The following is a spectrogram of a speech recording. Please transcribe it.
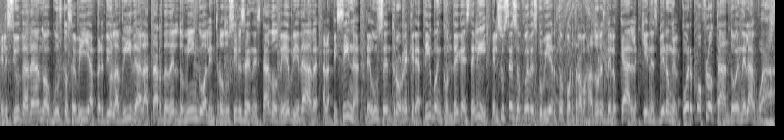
El ciudadano Augusto Sevilla perdió la vida a la tarde del domingo al introducirse en estado de ebriedad a la piscina de un centro recreativo en Condega Estelí. El suceso fue descubierto por trabajadores del local, quienes vieron el cuerpo flotando en el agua.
